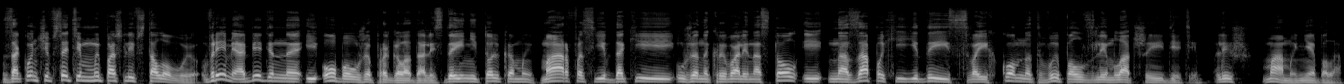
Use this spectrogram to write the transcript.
Закончив с этим, мы пошли в столовую. Время обеденное, и оба уже проголодались. Да и не только мы. Марфа с Евдокией уже накрывали на стол, и на запахи еды из своих комнат выползли младшие дети. Лишь мамы не было.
